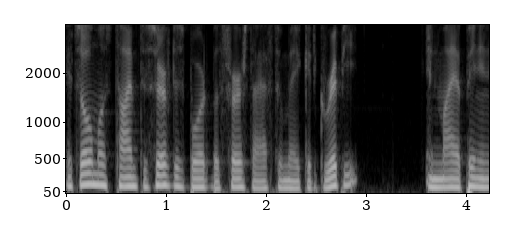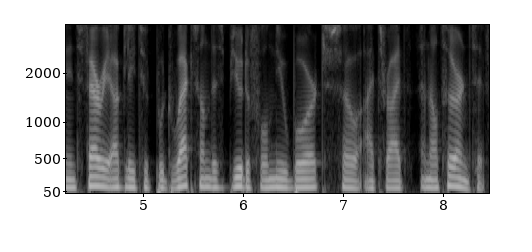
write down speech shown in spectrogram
It's almost time to serve this board, but first I have to make it grippy. In my opinion, it's very ugly to put wax on this beautiful new board, so I tried an alternative.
